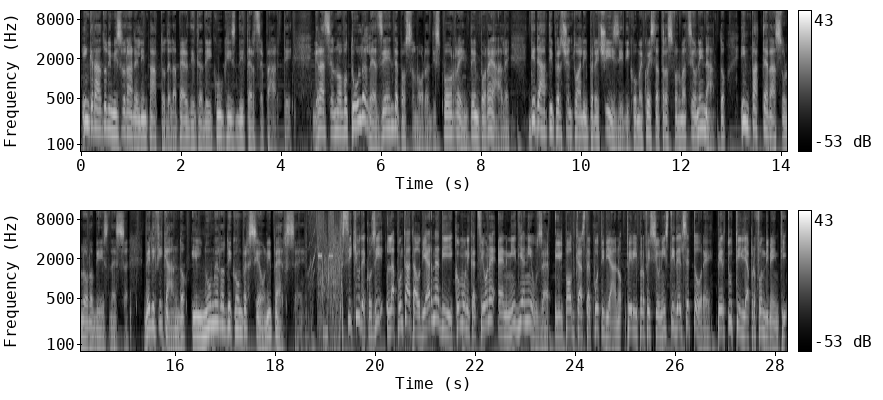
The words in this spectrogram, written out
in grado di misurare l'impatto della perdita dei cookies di terze parti. Grazie al nuovo tool le aziende possono ora disporre disporre in tempo reale di dati percentuali precisi di come questa trasformazione in atto impatterà sul loro business, verificando il numero di conversioni perse. Si chiude così la puntata odierna di Comunicazione and Media News, il podcast quotidiano per i professionisti del settore. Per tutti gli approfondimenti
